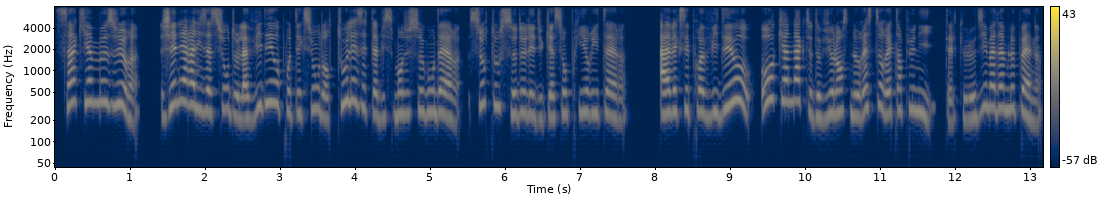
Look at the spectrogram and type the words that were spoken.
Cinquième mesure, Généralisation de la vidéoprotection dans tous les établissements du secondaire, surtout ceux de l'éducation prioritaire. Avec ces preuves vidéo, aucun acte de violence ne resterait impuni, tel que le dit Madame Le Pen.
